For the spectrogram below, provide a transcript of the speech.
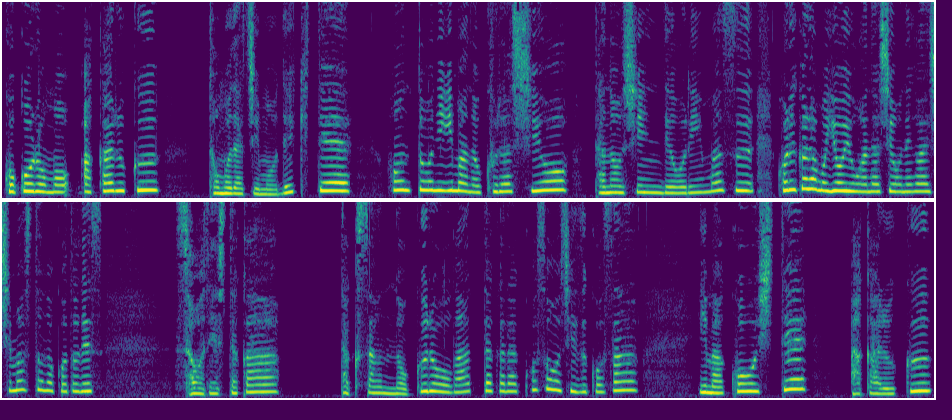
心も明るく、友達もできて、本当に今の暮らしを楽しんでおります。これからも良いお話をお願いしますとのことです。そうでしたか。たくさんの苦労があったからこそ、静子さん、今こうして明るく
